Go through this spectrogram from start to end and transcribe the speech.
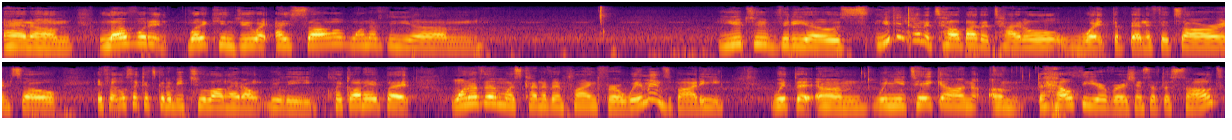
and um, love what it what it can do. I, I saw one of the um, YouTube videos. You can kind of tell by the title what the benefits are, and so if it looks like it's going to be too long, I don't really click on it. But one of them was kind of implying for a women's body with the um, when you take on um, the healthier versions of the salt,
